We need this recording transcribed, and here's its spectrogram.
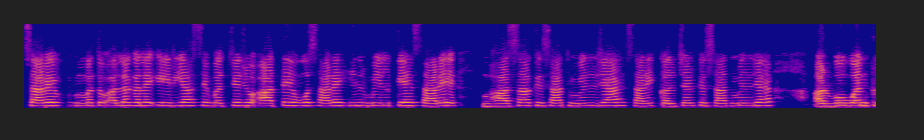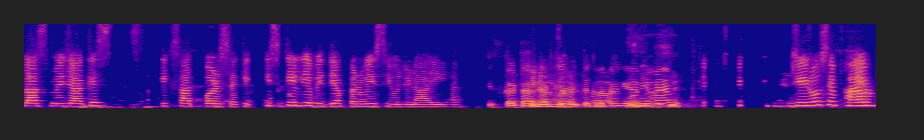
सारे मतलब अलग अलग एरिया से बच्चे जो आते हैं, वो सारे हिल मिल के, सारे भाषा के साथ मिल जाए, सारे कल्चर के साथ मिल जाए, और वो वन क्लास में जाके एक साथ पढ़ सके। इसके लिए विद्या प्रवेश योजना आई है। इसका टारगेट कितने तक रखा गया है मैम? ज़ीरो से फाइव।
